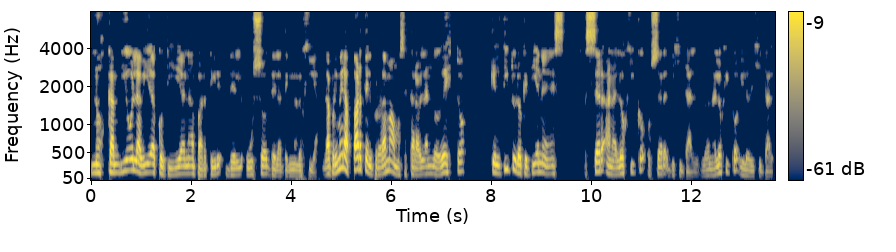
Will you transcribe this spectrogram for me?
nos cambió la vida cotidiana a partir del uso de la tecnología. La primera parte del programa vamos a estar hablando de esto, que el título que tiene es ser analógico o ser digital, lo analógico y lo digital.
